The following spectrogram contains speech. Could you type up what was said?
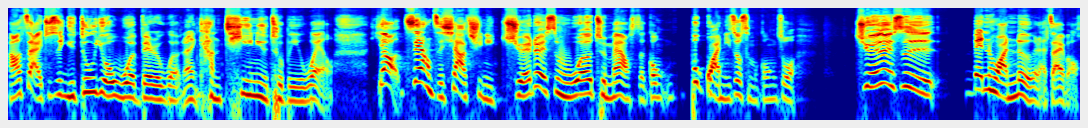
然后再来就是 you do your work very well, 那你 continue to be well。要这样子下去，你绝对是 word to mouth 的工。不管你做什么工作，绝对是边欢乐了，知不？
